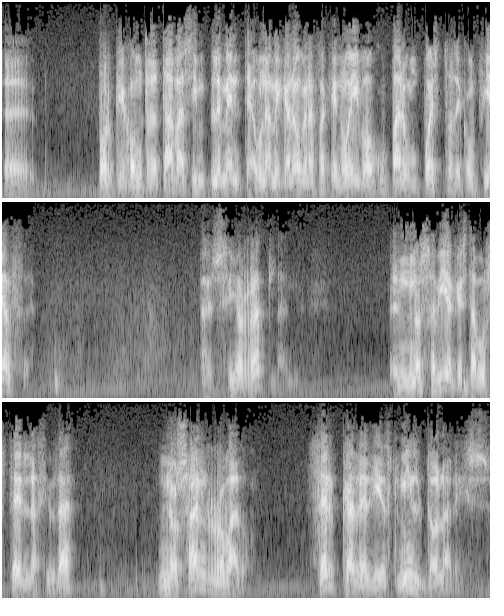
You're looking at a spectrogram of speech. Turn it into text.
Eh, porque contrataba simplemente a una mecanógrafa que no iba a ocupar un puesto de confianza. Eh, señor Ratland, no sabía que estaba usted en la ciudad. Nos han robado cerca de diez mil dólares.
